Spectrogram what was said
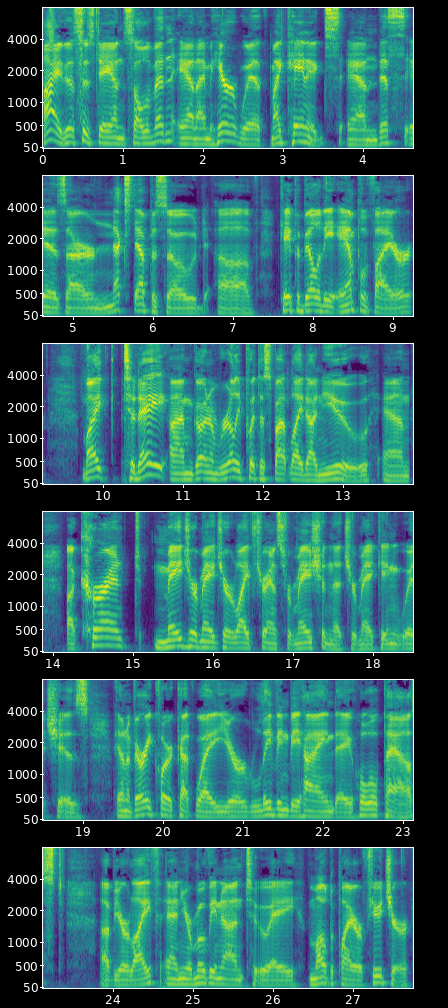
Hi, this is Dan Sullivan, and I'm here with Mike Koenigs, and this is our next episode of Capability Amplifier. Mike, today I'm going to really put the spotlight on you and a current major, major life transformation that you're making, which is in a very clear cut way, you're leaving behind a whole past of your life and you're moving on to a multiplier future.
